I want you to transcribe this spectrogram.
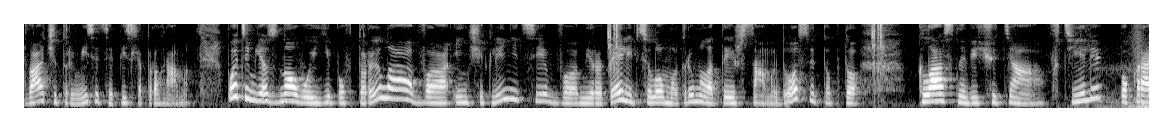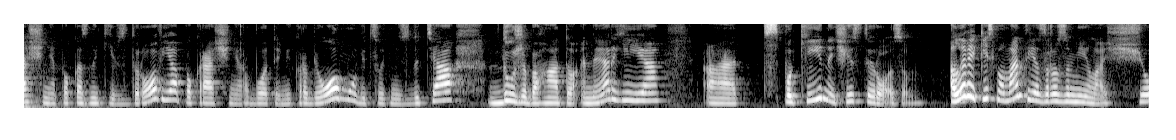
2 чи 3 місяці після програми. Потім я знову її повторила в іншій клініці, в міротелі, в цілому отримала той ж самий досвід, тобто класне відчуття в тілі, покращення показників здоров'я, покращення роботи мікробіому, відсутність здуття, дуже багато енергії, е, спокійний, чистий розум. Але в якийсь момент я зрозуміла, що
